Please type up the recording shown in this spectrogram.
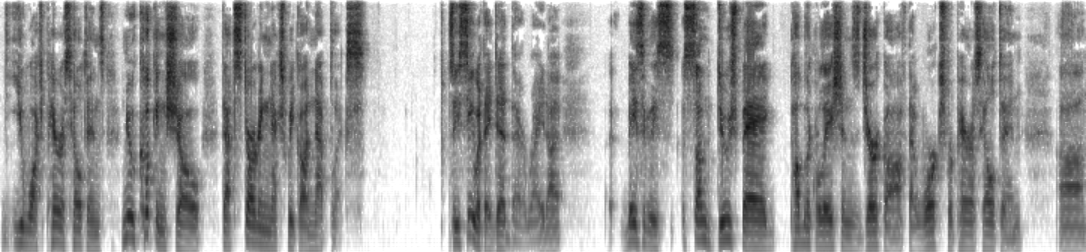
you watch Paris Hilton's new cooking show that's starting next week on Netflix. So you see what they did there, right? Uh, basically, some douchebag public relations jerk off that works for Paris Hilton uh,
